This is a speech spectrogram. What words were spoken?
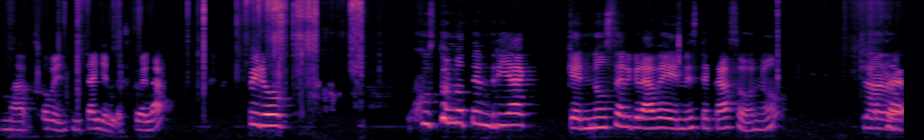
más jovencita y en la escuela, pero justo no tendría que no ser grave en este caso, ¿no? Claro.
